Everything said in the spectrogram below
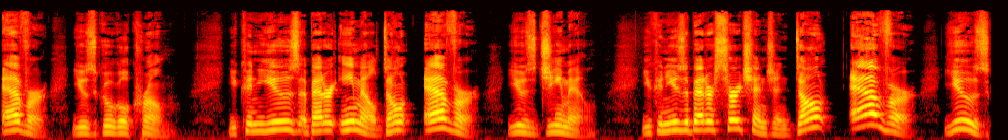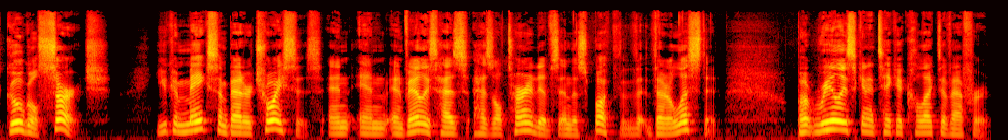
ever use Google Chrome. You can use a better email. Don't ever use Gmail. You can use a better search engine. Don't ever use Google search. You can make some better choices. And, and, and Véliz has, has alternatives in this book that, that are listed. But really, it's going to take a collective effort.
